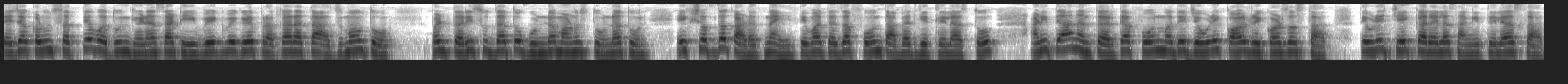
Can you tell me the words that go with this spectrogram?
त्याच्याकडून सत्य वधून घेण्यासाठी वेगवेगळे प्रकार आता आजमावतो. पण तरीसुद्धा तो गुंड माणूस तोंडातून एक शब्द काढत नाही. तेव्हा त्याचा फोन ताब्यात घेतलेला असतो आणि त्यानंतर त्या फोनमध्ये जेवढे कॉल रेकॉर्ड्स असतात तेवढे चेक करायला सांगितलेले असतात.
